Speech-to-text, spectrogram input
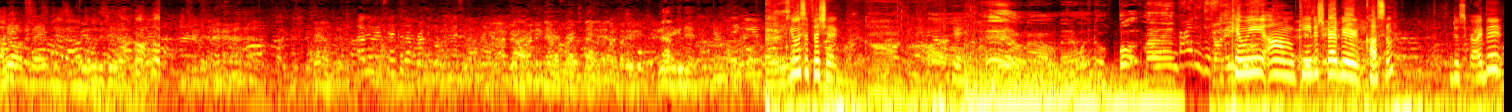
I know what I'm saying. Wait, what is it? Damn. I'll give it a 10 because I'm rocking with the message. All right. Yeah, that was bad. bad. You have a good day. Thank you. Give us a fish check. Okay. Hell no, man. What the fuck, man? Can we, um, can you describe your costume? Describe it.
